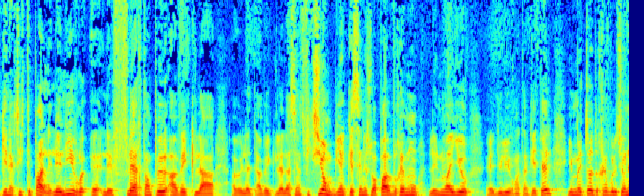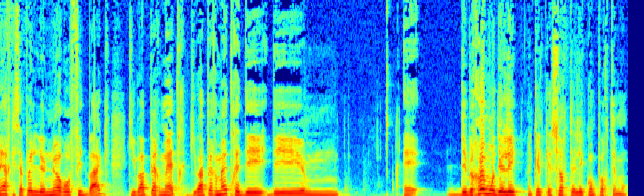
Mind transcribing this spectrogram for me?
qui n'existe pas. Les, livres euh, les flirtent un peu avec la, avec la, science-fiction, bien que ce ne soit pas vraiment les noyaux euh, du livre en tant que tel. Une méthode révolutionnaire qui s'appelle le neurofeedback, qui va permettre, qui va permettre des, des, euh, de remodeler en quelque sorte les comportements.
